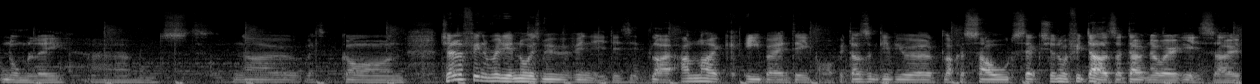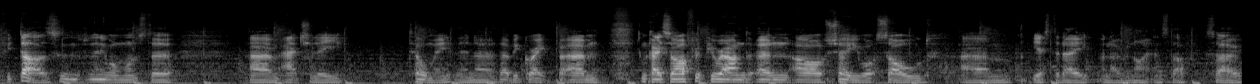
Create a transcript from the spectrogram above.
normally. Um, no, it's gone. Do you know the thing that really annoys me with Vinted is it like unlike eBay and Depop, it doesn't give you a like a sold section, or if it does, I don't know where it is. So if it does, if anyone wants to um, actually tell me, then uh, that'd be great. But um, okay, so I'll flip you around and I'll show you what sold um, yesterday and overnight and stuff. So.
